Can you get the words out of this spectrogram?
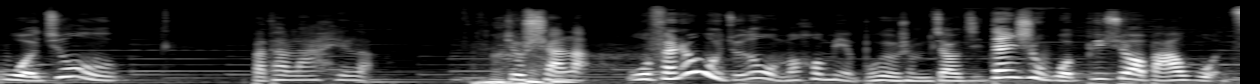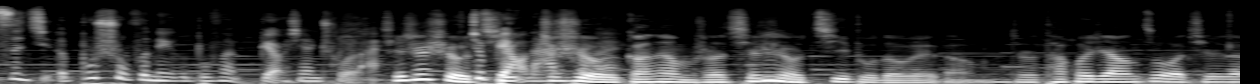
我就把他拉黑了。就删了我，反正我觉得我们后面也不会有什么交集，但是我必须要把我自己的不舒服那个部分表现出来。其实是有就表达出来，这是有刚才我们说，其实是有嫉妒的味道嘛，就是他会这样做，其实在，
